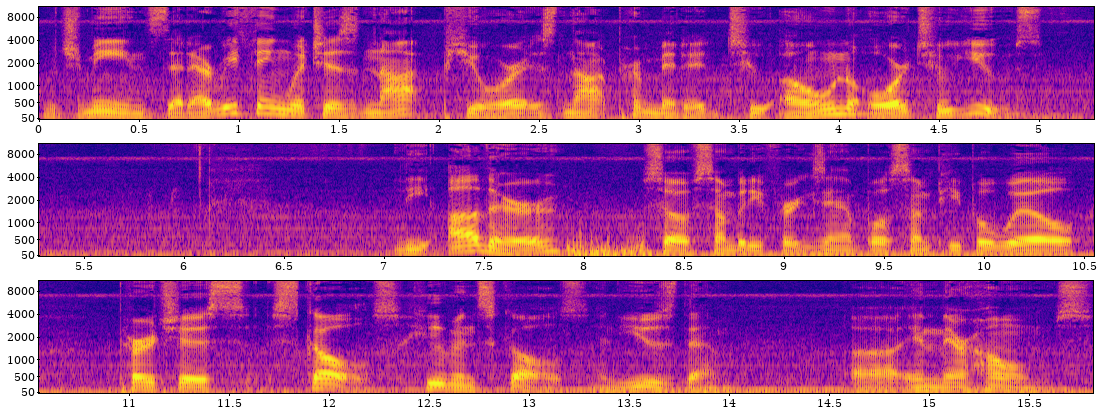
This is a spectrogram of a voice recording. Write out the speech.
which means that everything which is not pure is not permitted to own or to use. The other, so if somebody, for example, some people will purchase skulls, human skulls, and use them uh, in their homes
